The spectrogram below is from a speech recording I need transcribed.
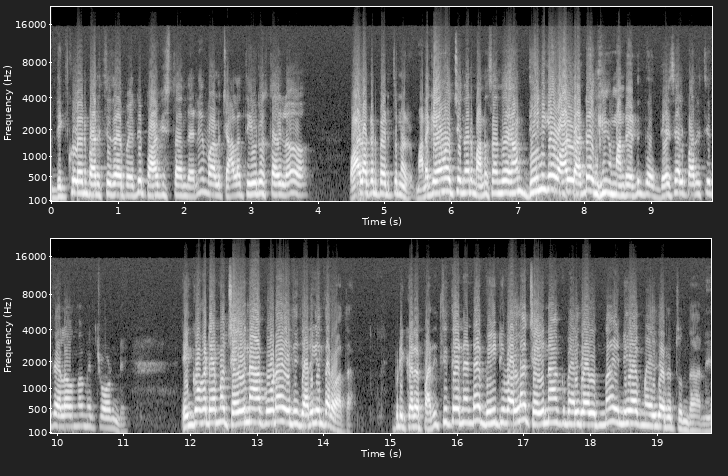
దిక్కులేని పరిస్థితి అయిపోయింది. పాకిస్తాన్ అని వాళ్ళు చాలా తీవ్ర స్థాయిలో వాళ్ళు అక్కడ పెడుతున్నారు. మనకేమొచ్చిందని మన సందేహం. దీనికే వాళ్ళు అంటే మన రెండు దేశాల పరిస్థితి ఎలా ఉందో మీరు చూడండి. ఇంకొకటి ఏమో చైనా కూడా ఇది జరిగిన తర్వాత. ఇప్పుడు ఇక్కడ పరిస్థితి ఏంటంటే వీటి వల్ల చైనాకు మేలు జరుగుతుందా ఇండియాకు మేలు జరుగుతుందా అని.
